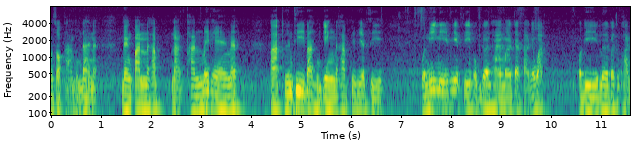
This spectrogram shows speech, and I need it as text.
มาสอบถามผมได้นะแบ่งปันนะครับ หลักพันไม่แพงนะพระพื้นที่บ้านผมเองนะครับพี่พีเอฟซี วันนี้มีพี่เอฟซีผมเดินทางมาจากต่างจังหวัด พอดีเลยไปสุพรรณ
